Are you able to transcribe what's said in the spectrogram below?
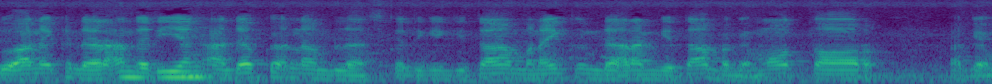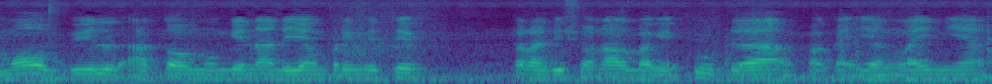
Doa naik kendaraan tadi yang ada ke 16 ketika kita menaik kendaraan kita pakai motor pakai mobil atau mungkin ada yang primitif tradisional pakai kuda pakai yang lainnya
